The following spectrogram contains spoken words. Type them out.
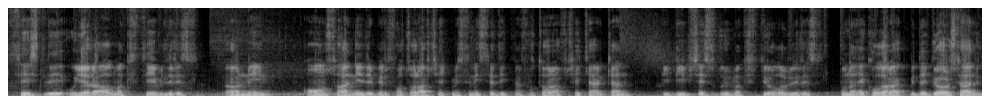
Sesli uyarı almak isteyebiliriz. Örneğin 10 saniyede bir fotoğraf çekmesini istedik ve fotoğraf çekerken bir bip sesi duymak istiyor olabiliriz. Buna ek olarak bir de görsel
